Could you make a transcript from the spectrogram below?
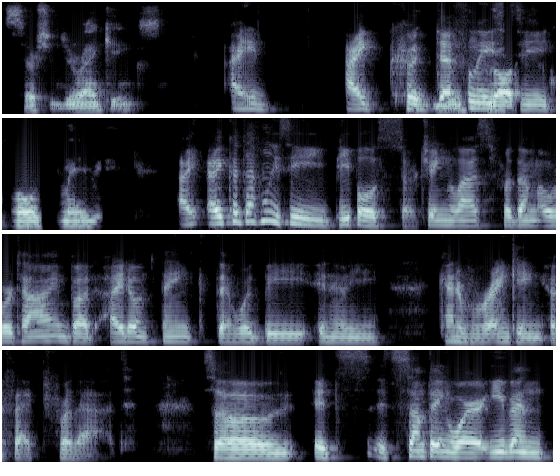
search engine rankings? I I could definitely see maybe. I, I could definitely see people searching less for them over time, but I don't think there would be any kind of ranking effect for that. So it's it's something where even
